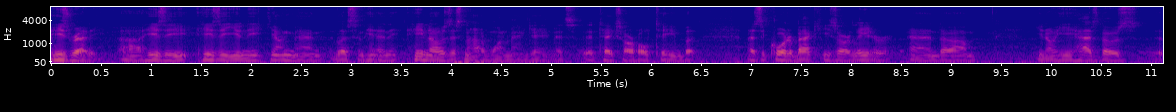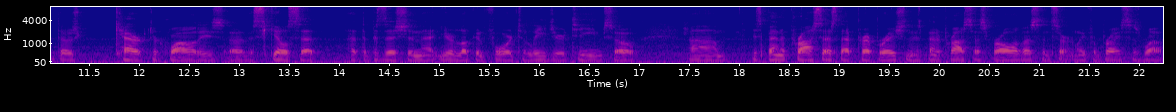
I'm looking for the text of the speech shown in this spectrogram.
He's ready. Uh, he's a he's a unique young man. Listen, he, and he knows it's not a one man game. It's it takes our whole team, but as a quarterback, he's our leader, and um, you know he has those those character qualities, uh, the skill set at the position that you're looking for to lead your team. So um, it's been a process. That preparation has been a process for all of us, and certainly for Bryce as well.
